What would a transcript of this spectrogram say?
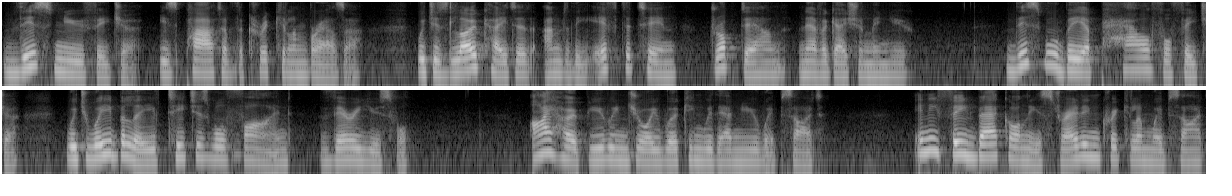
This new feature is part of the curriculum browser, which is located under the F to 10 drop-down navigation menu. This will be a powerful feature which we believe teachers will find very useful. I hope you enjoy working with our new website. Any feedback on the Australian Curriculum website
